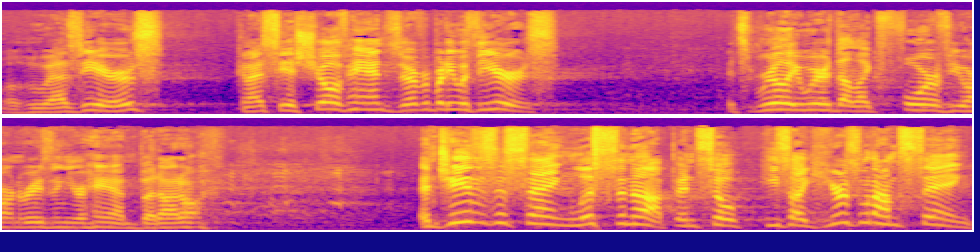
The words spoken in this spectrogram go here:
Well, who has ears? Can I see a show of hands? Is everybody with ears? It's really weird that like four of you aren't raising your hand, but I don't. And Jesus is saying, listen up. And so he's like, here's what I'm saying.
